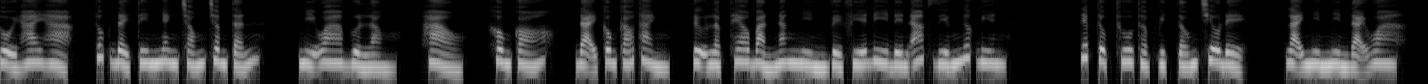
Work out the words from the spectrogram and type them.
thổi hai hạ, thúc đẩy tin nhanh chóng châm tấn, nhị oa vừa lòng, hảo, không có, đại công cáo thành, tự lập theo bản năng nhìn về phía đi đến áp giếng nước biên. Tiếp tục thu thập vịt tống chiêu đệ, lại nhìn nhìn đại hoa,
